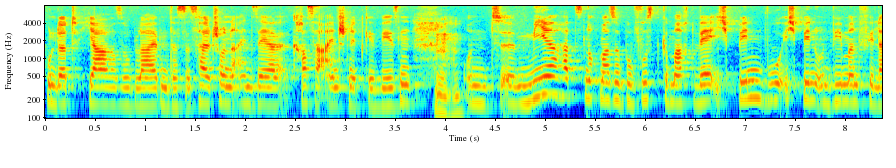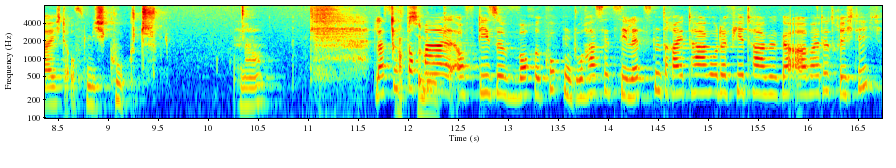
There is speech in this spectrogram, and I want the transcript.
hundert Jahre so bleiben. Das ist halt schon ein sehr krasser Einschnitt gewesen. Mhm. Und äh, mir hat es nochmal so bewusst gemacht, wer ich bin, wo ich bin und wie man vielleicht auf mich guckt. Na? Lass uns Absolut. doch mal auf diese Woche gucken. Du hast jetzt die letzten drei Tage oder vier Tage gearbeitet, richtig?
